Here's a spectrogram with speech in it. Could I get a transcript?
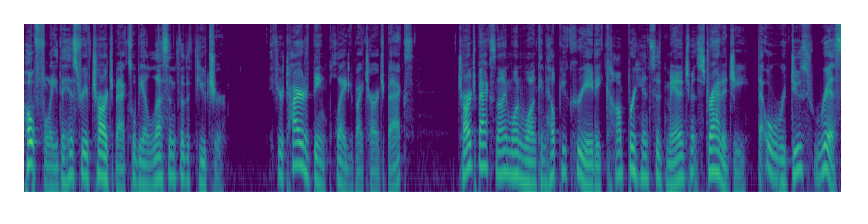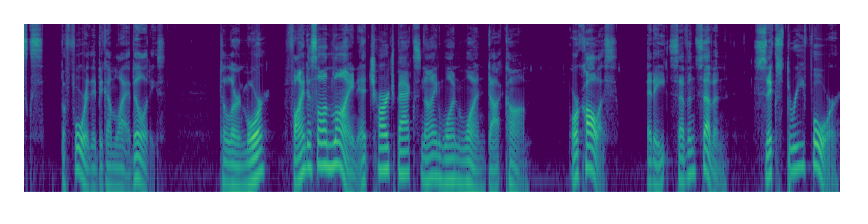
Hopefully, the history of chargebacks will be a lesson for the future. If you're tired of being plagued by chargebacks, Chargebacks 911 can help you create a comprehensive management strategy that will reduce risks before they become liabilities. To learn more, find us online at chargebacks911.com or call us at 877 634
